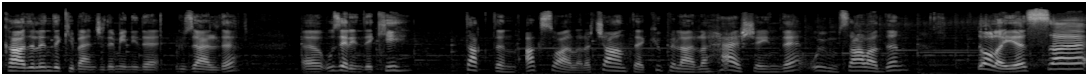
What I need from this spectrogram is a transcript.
Kardelen'deki bence de Mini de güzeldi. Ee, üzerindeki taktığın aksesuarlara, çanta, küpelerle her şeyinde uyum sağladın. Dolayısıyla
